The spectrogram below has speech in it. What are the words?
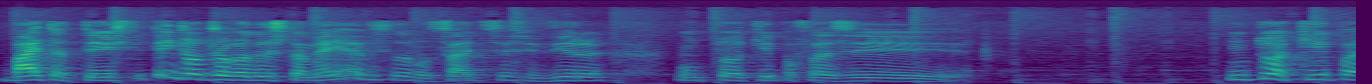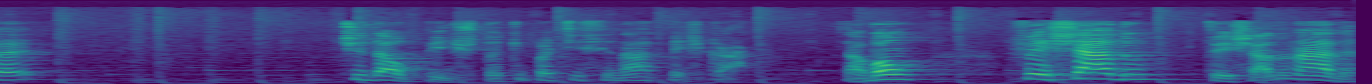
Baita texto. E tem de outros jogadores também. Aí você tá no site, você se vira. Não tô aqui pra fazer. Não tô aqui pra te dar o peixe. Tô aqui pra te ensinar a pescar. Tá bom? Fechado? Fechado nada.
